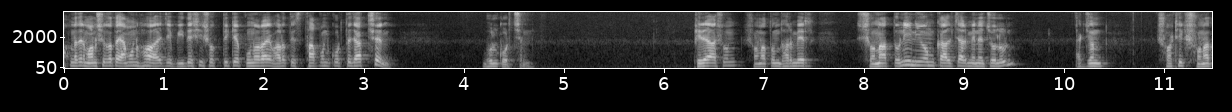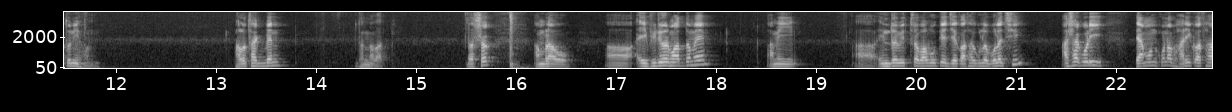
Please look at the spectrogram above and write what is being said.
আপনাদের মানসিকতা এমন হয় যে বিদেশি শক্তিকে পুনরায় ভারতে স্থাপন করতে যাচ্ছেন, ভুল করছেন। ফিরে আসুন, সনাতন ধর্মের সনাতনী নিয়ম কালচার মেনে চলুন। একজন সঠিক সনাতনী হন। ভালো থাকবেন, ধন্যবাদ। দর্শক, আমরাও এই ভিডিওর মাধ্যমে আমি ইন্দ্রমিত্র বাবুকে যে কথাগুলো বলেছি, আশা করি তেমন কোনো ভারী কথা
